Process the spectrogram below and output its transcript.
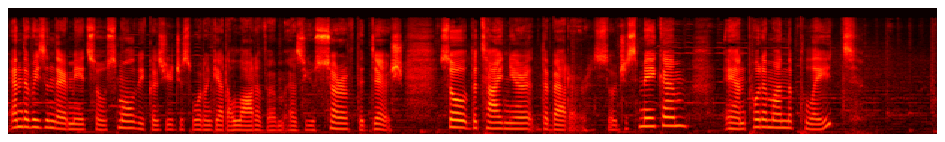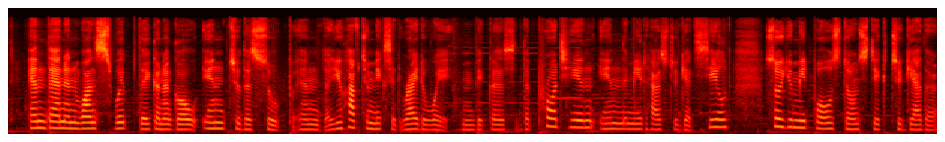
And the reason they're made so small because you just want to get a lot of them as you serve the dish. So the tinier the better. So just make them and put them on the plate and then in one sweep they're gonna go into the soup. And you have to mix it right away because the protein in the meat has to get sealed. So your meatballs don't stick together.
